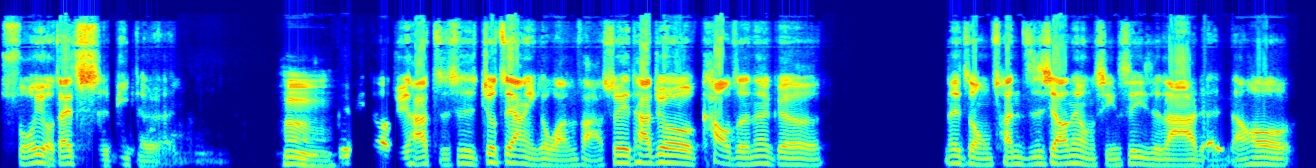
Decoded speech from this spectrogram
所有在持币的人。嗯。Baby Doge 它只是就这样一个玩法，所以他就靠着那个那种传直销那种形式一直拉人，然后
